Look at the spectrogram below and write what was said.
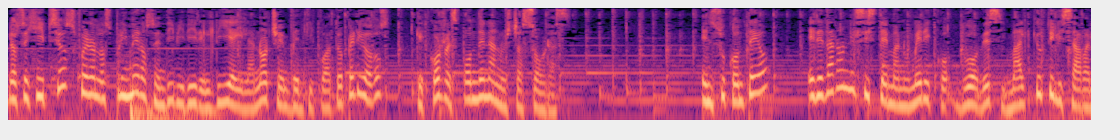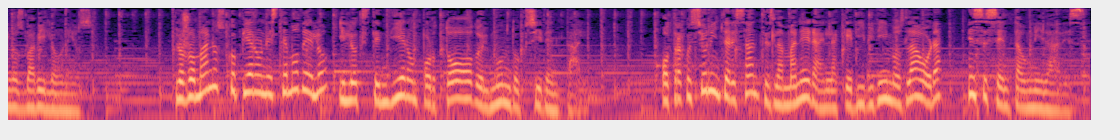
Los egipcios fueron los primeros en dividir el día y la noche en 24 periodos que corresponden a nuestras horas. En su conteo, heredaron el sistema numérico duodecimal que utilizaban los babilonios. Los romanos copiaron este modelo y lo extendieron por todo el mundo occidental. Otra cuestión interesante es la manera en la que dividimos la hora en 60 unidades.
